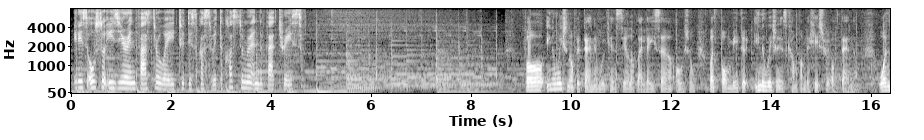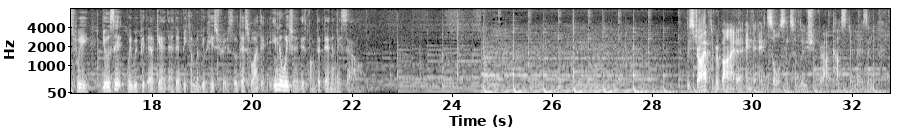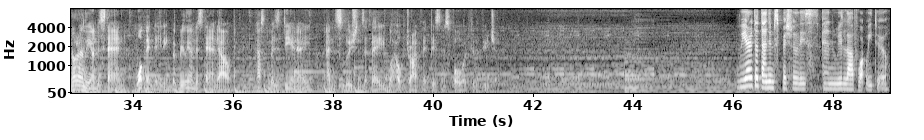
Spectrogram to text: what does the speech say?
It is also easier and faster way to discuss with the customer and the factories. For innovation of the denim, we can see a lot like laser also, but for me, the innovation is come from the history of denim. Once we use it, we repeat it again and then become a new history. So that's why the innovation is from the denim itself. We strive to provide an end-to-end sourcing solution for our customers and not only understand what they're needing, but really understand our customers' DNA and the solutions that they will help drive their business forward for the future. We are the denim specialists and we love what we do.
